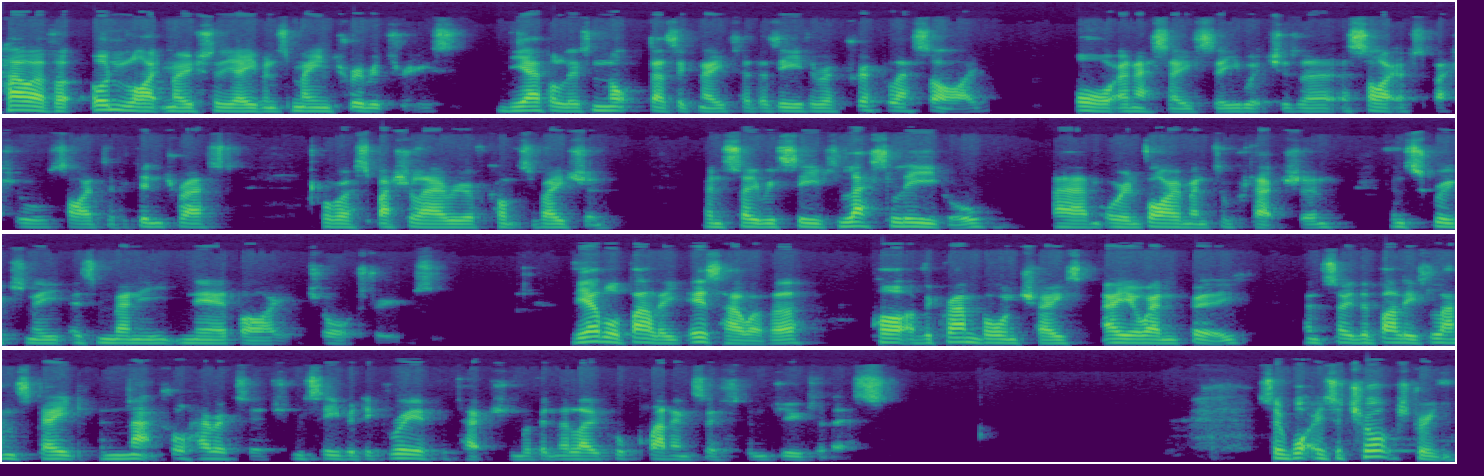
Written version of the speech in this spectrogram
However, unlike most of the Avon's main tributaries, the Ebble is not designated as either a triple SI or an SAC, which is a, a site of special scientific interest or a special area of conservation, and so receives less legal um, or environmental protection and scrutiny as many nearby chalk streams. The Ebble Valley is, however, part of the Cranborne Chase AONB, and so the valley's landscape and natural heritage receive a degree of protection within the local planning system due to this. So what is a chalk stream?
